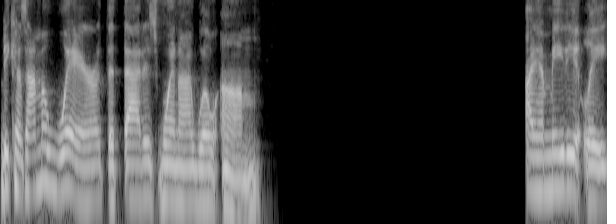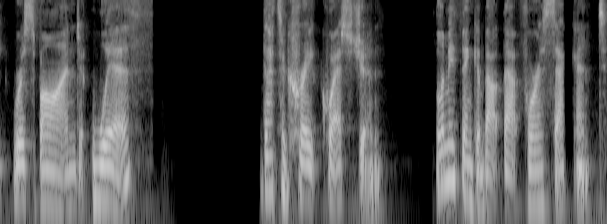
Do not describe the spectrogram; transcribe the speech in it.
because I'm aware that that is when I will um, I immediately respond with, That's a great question. Let me think about that for a second.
